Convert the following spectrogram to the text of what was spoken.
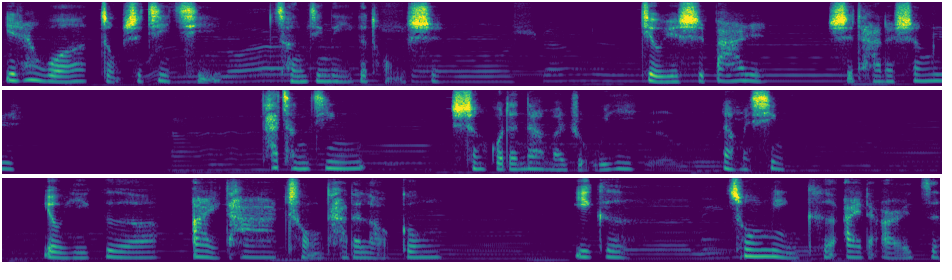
也让我总是记起曾经的一个同事。九月十八日是他的生日，他曾经生活的那么如意，那么幸福，有一个爱她宠她的老公，一个。聪明可爱的儿子，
